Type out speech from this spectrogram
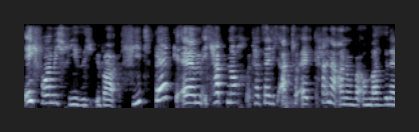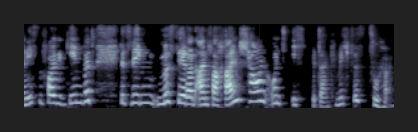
Ich freue mich riesig über Feedback. Ähm, ich habe noch tatsächlich aktuell keine Ahnung, um was es in der nächsten Folge gehen wird. Deswegen müsst ihr dann einfach reinschauen und ich bedanke mich fürs Zuhören.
